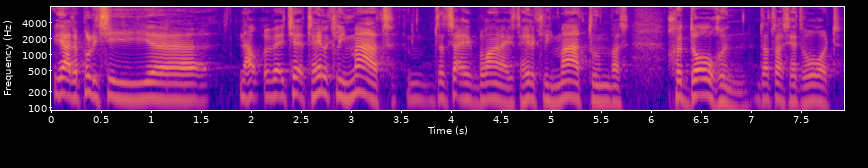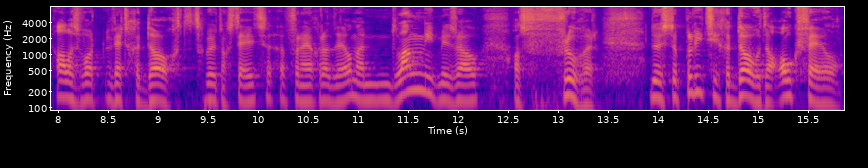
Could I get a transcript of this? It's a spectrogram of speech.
Ja, de politie. Nou, weet je, het hele klimaat, dat is eigenlijk belangrijk. Het hele klimaat toen was gedogen. Dat was het woord. Alles wordt, werd gedoogd. Het gebeurt nog steeds eh, voor een heel groot deel, maar lang niet meer zo als vroeger. Dus de politie gedoogde ook veel.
